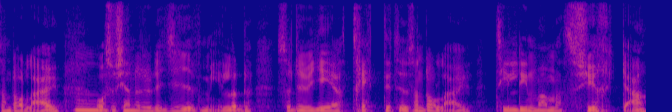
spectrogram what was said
000 dollar och så känner du dig givmild. Så du ger 30 000 dollar till din mammas kyrka.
